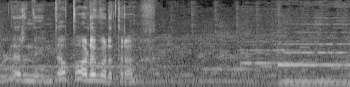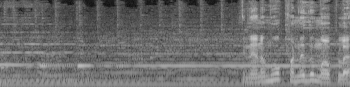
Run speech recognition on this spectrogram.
உள்ள இருந்து இந்த பாடுபடுத்துறான் என்னென்னமோ பண்ணுது மாப்பிள்ள.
